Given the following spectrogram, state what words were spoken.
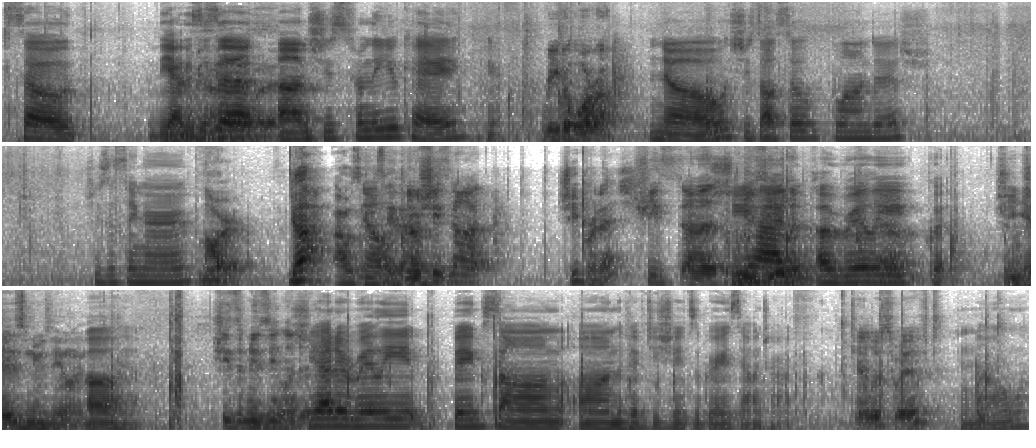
So, yeah, this is a. Um, she's from the UK. Here. Rita Ora. No, she's also blondish. She's a singer. Lorde. Yeah, I was gonna No. say that. No, she's not. she British? She's uh, She New had Zealand. a really Yeah. good. She is New Zealand. Oh yeah. She's a New Zealander. She had a really big song on the Fifty Shades of Grey soundtrack. Taylor Swift. No.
